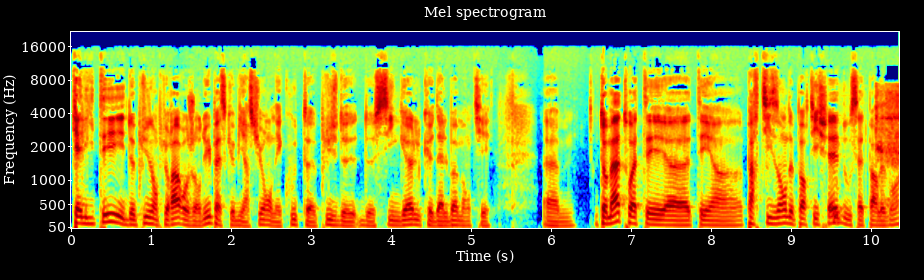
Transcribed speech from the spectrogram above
qualité est de plus en plus rare aujourd'hui parce que bien sûr on écoute plus de, de singles que d'albums entiers. Euh, Thomas, toi, t'es euh, t'es un partisan de Portiched ou ça te parle moins?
